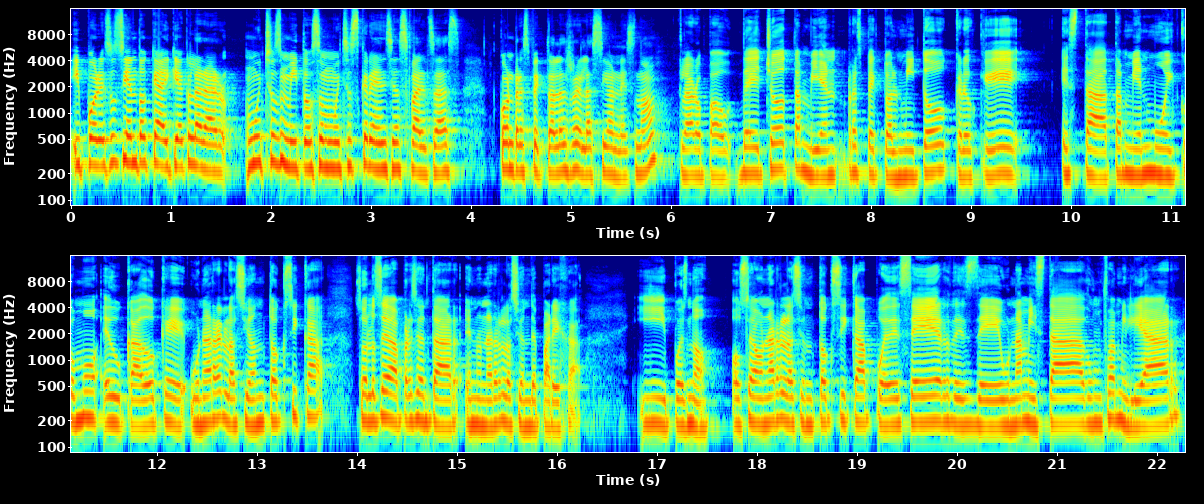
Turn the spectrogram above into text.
y por eso siento que hay que aclarar muchos mitos o muchas creencias falsas con respecto a las relaciones, ¿no? Claro, Pau. De hecho, también respecto al mito, creo que está también muy como educado que una relación tóxica solo se va a presentar en una relación de pareja. Y pues no, o sea, una relación tóxica puede ser desde una amistad, un familiar,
